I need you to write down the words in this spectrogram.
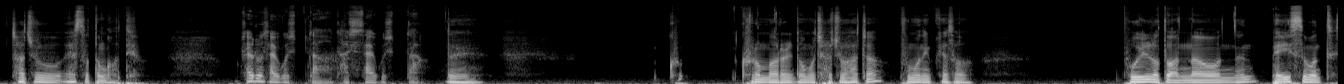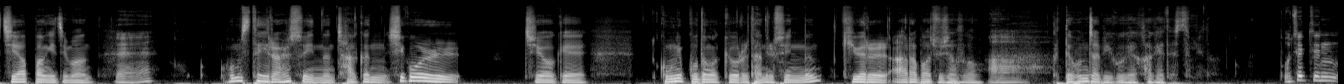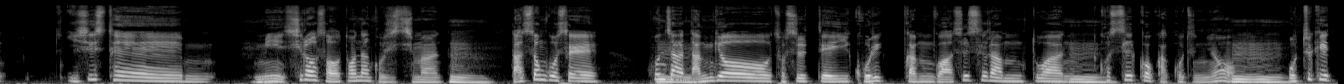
자주 했었던 것 같아요. 새로 살고 싶다. 다시 살고 싶다. 네. 그, 그런 말을 너무 자주 하자 부모님께서 보일러도 안 나오는 베이스먼트 지하방이지만 네. 홈스테이를 할 수 있는 작은 시골 지역의 공립고등학교를 다닐 수 있는 기회를 알아봐 주셔서 아, 그때 혼자 미국에 가게 됐습니다. 어쨌든 이 시스템이 싫어서 떠난 것이지만 음, 낯선 곳에 혼자 음. 남겨졌을 때 이 고립감과 쓸쓸함 또한 음. 컸을 것 같거든요. 음, 음. 어떻게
